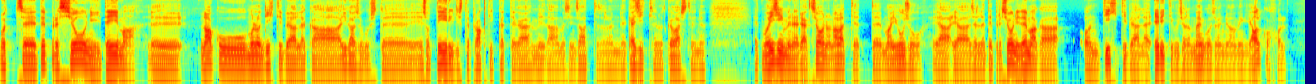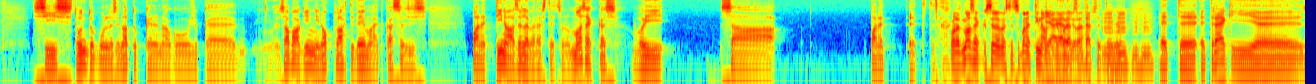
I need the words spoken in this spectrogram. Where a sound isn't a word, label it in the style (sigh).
vot see depressiooni teema eh, nagu mul on tihtipeale ka igasuguste esoteeriliste praktikatega, mida ma siin saates olen käsitlenud kõvasti, on ju. et mu esimene reaktsioon on alati, et ma ei usu ja, ja selle depressiooni teemaga on tihtipeale, eriti kui seal on mängus, on ju, mingi alkohol, siis tundub mulle see natukene nagu sihuke saba kinni, nokk lahti teema, et kas sa siis paned tina sellepärast, et sul on masekas või sa paned, et. (laughs) oled masekas sellepärast, et sa paned tina liiga palju või? täpselt, on ju. Mhm, mhm. et, et räägi,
